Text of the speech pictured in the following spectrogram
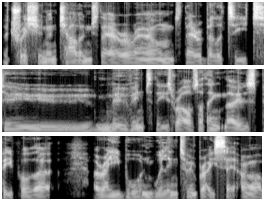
attrition and challenge there around their ability to move into these roles. I think those people that are able and willing to embrace it are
